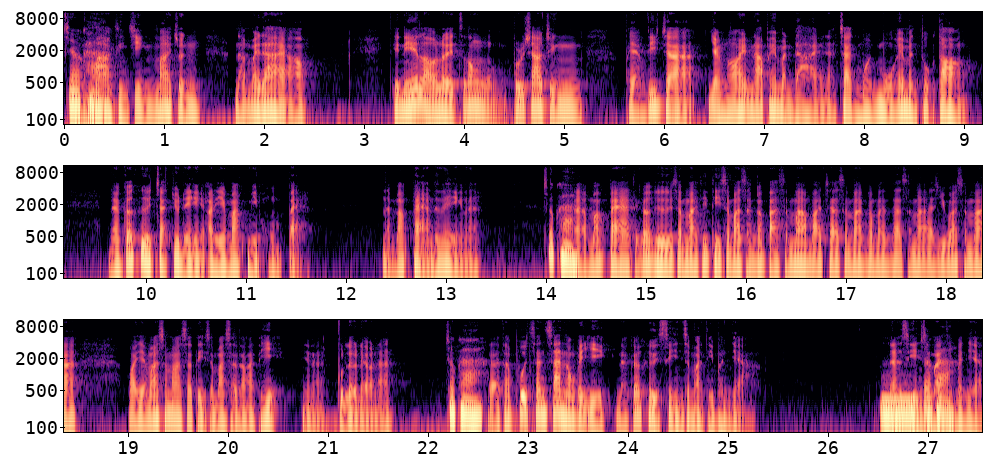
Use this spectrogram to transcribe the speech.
เจ้าค่ะมากจริง ๆ มากจนนับไม่ได้เอา ทีนี้เราเลยจะต้องพระพุทธเจ้าจึงพยายามที่จะอย่างน้อยนับให้มันได้นะจัดหมวดหมู่ให้มันถูกต้องนะก็คือจัดอยู่ในอริยมรรคมีองค์8นะมรรคแปดนั่นเองนะ เจ้าค่ะอ่ามรรคแปดก็คือสมมาทิฏฐิสมมาสังกัปปะสมมาวาจาสมมากรรมตะสมมาอาชีวะสมมาวายามะสมมาสติสมมาสมาธิเนี่ยนะพูดเร็วๆนะเจ้าค่ะแต่ถ้าพูดสั้นๆลงไปอีกนะก็คือศีลสมาธิปัญญาอืมนะศีลสเจ้มาธิค่ะปัญญา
